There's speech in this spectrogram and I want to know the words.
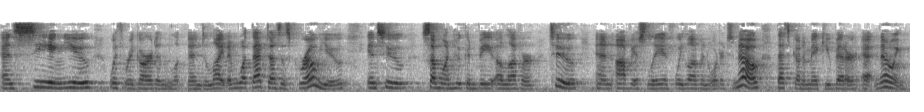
and seeing you with regard and, and delight. And what that does is grow you into someone who can be a lover too. And obviously, if we love in order to know, that's going to make you better at knowing.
